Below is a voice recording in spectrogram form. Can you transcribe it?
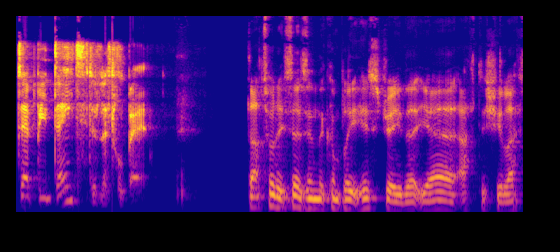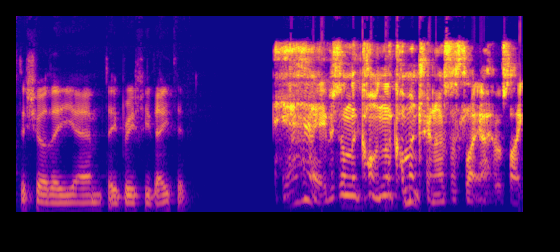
Debbie dated a little bit? That's what it says in the complete history. That yeah, after she left the show, they um, they briefly dated. Yeah, it was on the, on the commentary, and I was just like, I was like,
